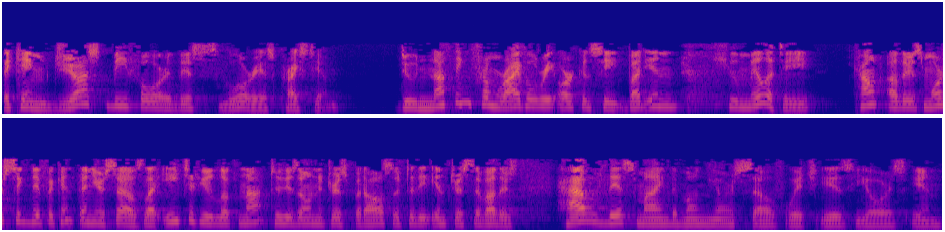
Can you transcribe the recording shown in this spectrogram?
They came just before this glorious Christ hymn. Do nothing from rivalry or conceit, but in humility count others more significant than yourselves. Let each of you look not to his own interest, but also to the interests of others. Have this mind among yourself, which is yours in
